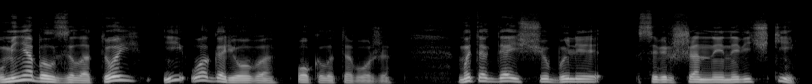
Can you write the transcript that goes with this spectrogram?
У меня был золотой и у Огарева около того же. Мы тогда еще были совершенные новички,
